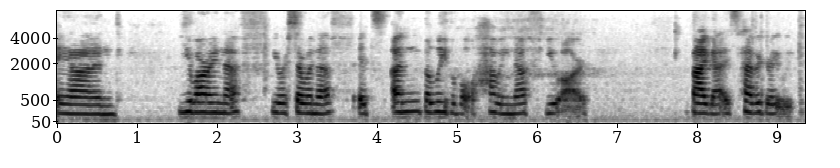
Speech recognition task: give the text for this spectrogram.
and you are enough. You are so enough. It's unbelievable how enough you are. Bye, guys. Have a great week.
